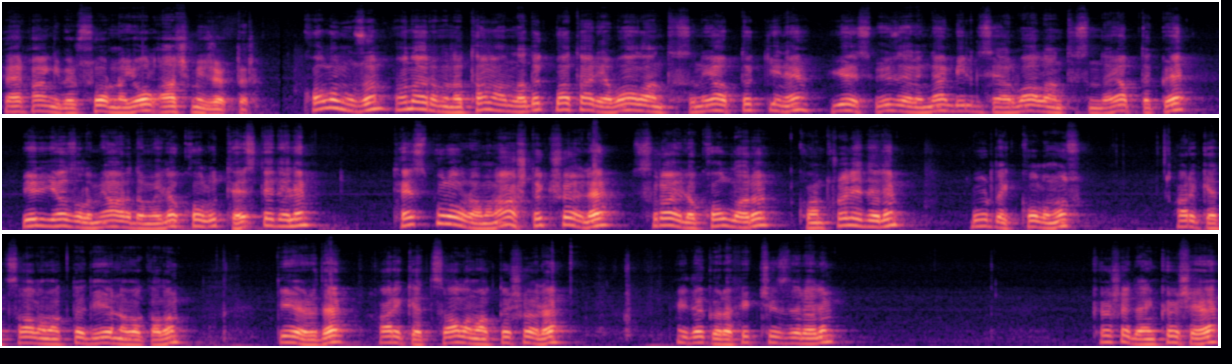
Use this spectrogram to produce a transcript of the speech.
herhangi bir soruna yol açmayacaktır. Kolumuzun onarımını tamamladık. Batarya bağlantısını yaptık. Yine USB üzerinden bilgisayar bağlantısını da yaptık ve bir yazılım yardımıyla kolu test edelim. Test programını açtık. Şöyle sırayla kolları kontrol edelim. Buradaki kolumuz hareket sağlamakta. Diğerine bakalım. Diğeri de hareket sağlamakta. Şöyle bir de grafik çizdirelim. Köşeden köşeye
